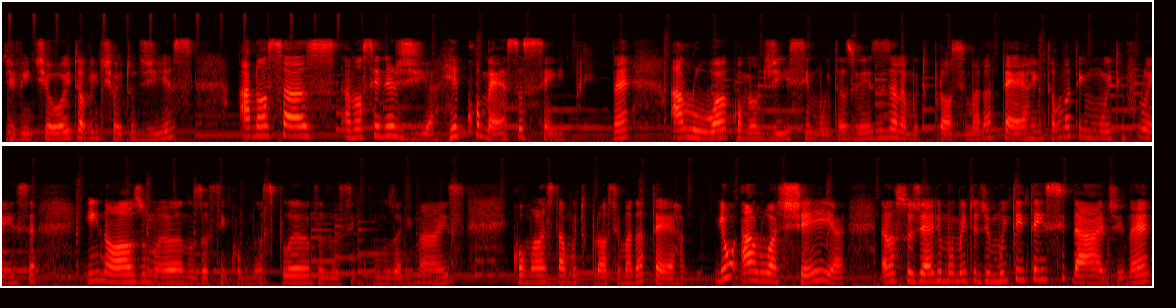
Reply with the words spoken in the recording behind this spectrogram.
de 28 a 28 dias, a, nossas, a nossa energia recomeça sempre, né? A Lua, como eu disse muitas vezes, ela é muito próxima da Terra, então ela tem muita influência em nós humanos, assim como nas plantas, assim como nos animais como ela está muito próxima da Terra. E a lua cheia, ela sugere um momento de muita intensidade, né?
